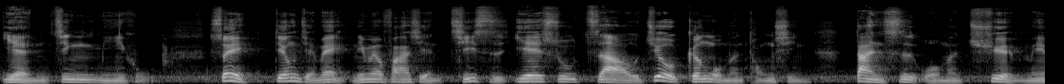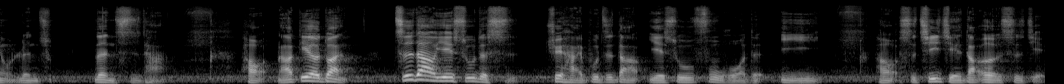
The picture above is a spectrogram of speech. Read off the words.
眼睛迷糊，所以弟兄姐妹，你有没有发现，其实耶稣早就跟我们同行，但是我们却没有认出、认识他。好，然后第二段，知道耶稣的死，却还不知道耶稣复活的意义。好，十七节到二十四节。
